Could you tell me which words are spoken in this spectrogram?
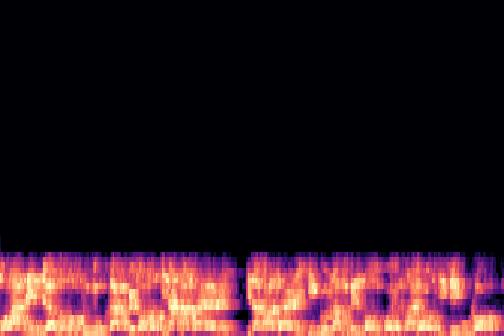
Mulane jaluk waktu duka ben ana sinar matahari. Sinar matahari iki nggo nampilno supaya kesane ana sisik ula,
